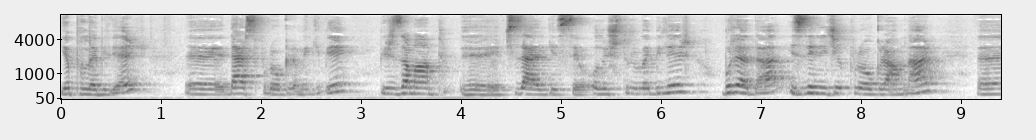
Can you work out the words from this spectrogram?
yapılabilir. E, ders programı gibi bir zaman çizelgesi oluşturulabilir. Burada izlenecek programlar e,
